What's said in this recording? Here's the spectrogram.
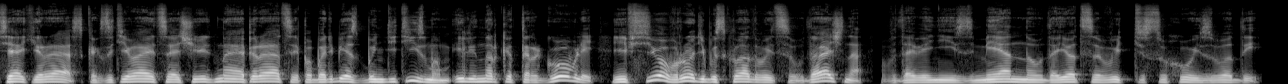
Всякий раз, как затевается очередная операция по борьбе с бандитизмом или наркоторговлей, и все вроде бы складывается удачно, вдове неизменно удается выйти сухой из воды,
